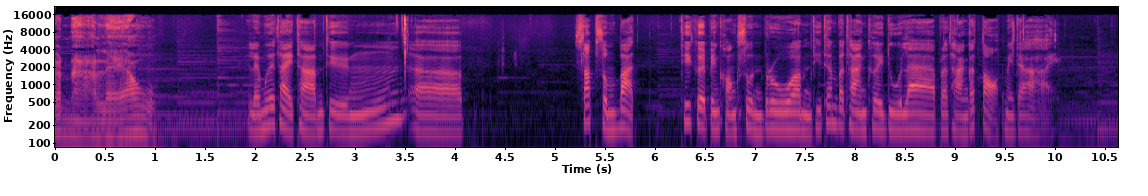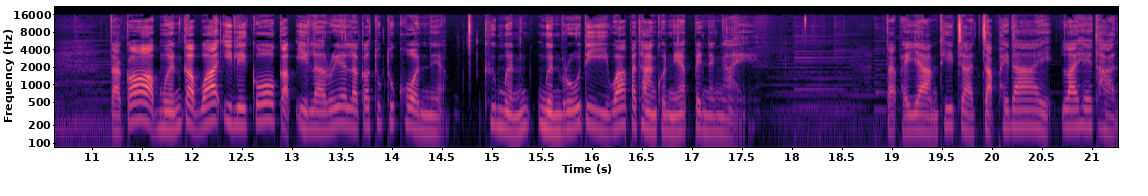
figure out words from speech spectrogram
ก็นานแล้ว และเมื่อถ่ายถามถึงทรัพย์สมบัติที่เคยเป็นของส่วนรวมที่ท่านประธานเคยดูแลประธานก็ตอบไม่ได้ แต่ก็เหมือนกับว่าอิลิโกกับอิลาเรียแล้วก็ทุกๆ คนเนี่ยคือเหมือนเหมือนรู้ดีว่าประธานคนนี้เป็นยังไง แต่พยายามที่จะจับให้ได้ไล่ให้ทัน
